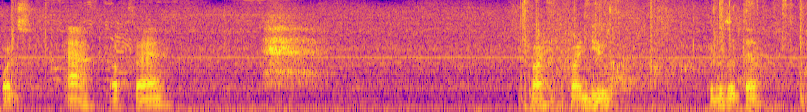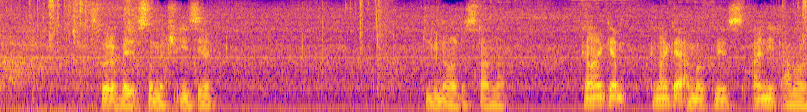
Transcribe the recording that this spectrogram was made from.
What? Ah, up there. If I if I knew it was up there, this would have made it so much easier. Do you not understand that? Can I get can I get ammo please? I need ammo.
